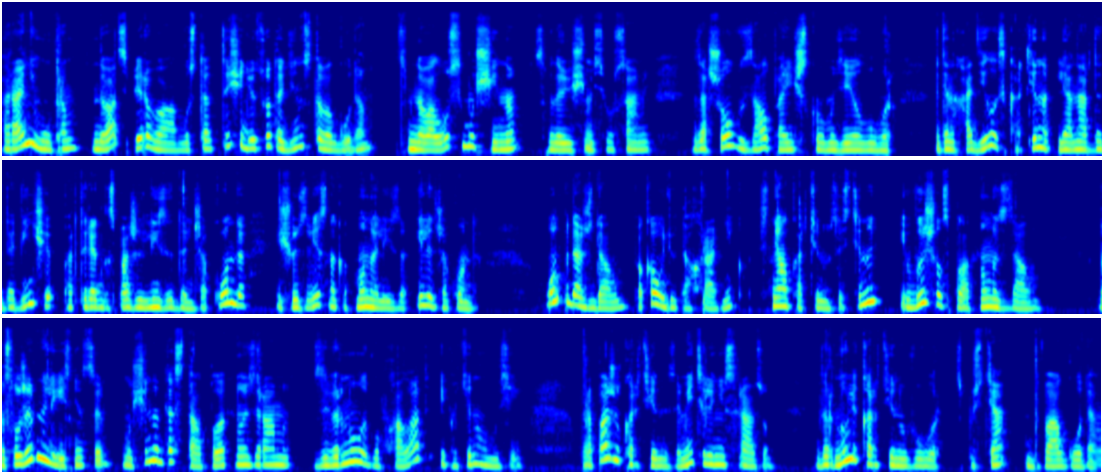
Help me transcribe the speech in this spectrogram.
Ранним утром 21 августа 1911 года темноволосый мужчина с выдающимися усами зашел в зал Парижского музея Лувр, где находилась картина Леонардо да Винчи «Портрет госпожи Лизы дель Джаконда», еще известна как Мона Лиза или Джаконда. Он подождал, пока уйдет охранник, снял картину со стены и вышел с полотном из зала. На служебной лестнице мужчина достал полотно из рамы, завернул его в халат и покинул музей. Пропажу картины заметили не сразу – вернули картину в Лувр спустя два года.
